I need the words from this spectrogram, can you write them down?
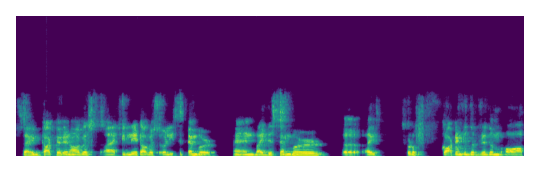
So I got here in August, uh, actually late August, early September. And by December, uh, I sort of got into the rhythm of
